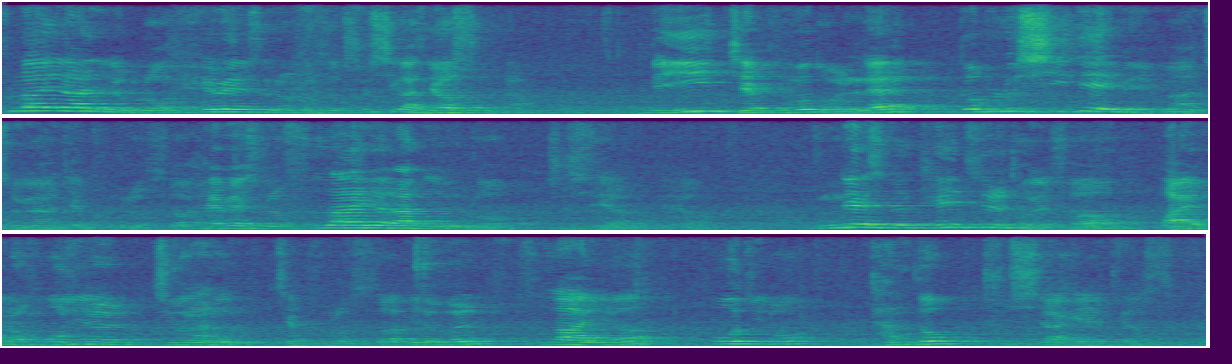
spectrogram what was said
플라이라는 이름으로 해외에서는 벌써 출시가 되었습니다. 근데 이 제품은 원래 WCDMA만 적용한 제품으로서 해외에서는 플라이어라는 이름으로 출시되었는데요. 국내에서는 KT를 통해서 와이브로 4G를 지원하는 제품으로서 이름을 플라이어 4G로 단독 출시하게 되었습니다.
